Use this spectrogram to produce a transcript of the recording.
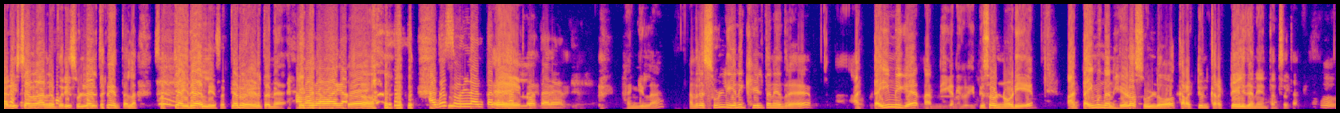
ಹರೀಶ್ ಚಂದ್ರ ಅಂದ್ರೆ ಬರೀ ಸುಳ್ಳು ಹೇಳ್ತಾನೆ ಅಂತಲ್ಲ. ಸತ್ಯ ಇದೆ ಅಲ್ಲಿ ಸತ್ಯನೂ ಹೇಳ್ತಾನೆ. ಅವಾಗ ಅವಾಗ. ಅದು ಸುಳ್ಳು ಅಂತ ಏ, ಇಲ್ಲ, ಇಲ್ಲ, ಅನ್ಕೋತಾರೆ. ಹಂಗಿಲ್ಲ. ಅಂದ್ರೆ ಸುಳ್ಳು ಏನಕ್ಕೆ ಹೇಳ್ತಾನೆ ಅಂದ್ರೆ ಆ ಟೈಮಿಗೆ ನಾನು ಈಗ ನೀವು ಎಪಿಸೋಡ್ ನೋಡಿ ಆ ಟೈಮಿಗೆ ನಾನು ಹೇಳೋ ಸುಳ್ಳು ಕರೆಕ್ಟ್ ಕರೆಕ್ಟ್ ಹೇಳಿದಾನೆ ಅಂತ ಅನ್ಸುತ್ತೆ. ಹ್ಮ್.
